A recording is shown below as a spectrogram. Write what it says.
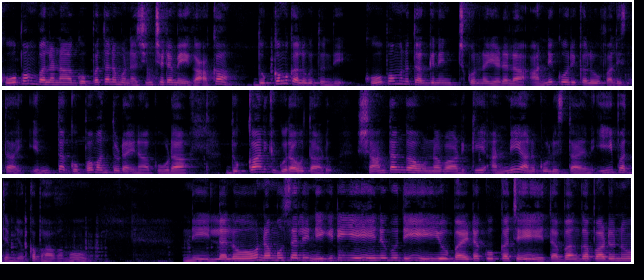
కోపం వలన గొప్పతనము నశించటమే గాక దుఃఖము కలుగుతుంది. కోపమును తగ్గించుకున్న ఎడల అన్ని కోరికలు ఫలిస్తాయి. ఎంత గొప్పవంతుడైనా కూడా దుఃఖానికి గురవుతాడు. శాంతంగా ఉన్నవాడికి అన్నీ అనుకూలిస్తాయని ఈ పద్యం యొక్క భావము. నీళ్ళలో నముసలి నిగిడి ఏనుగు దీయు బయట కుక్క చేత భంగపడును.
